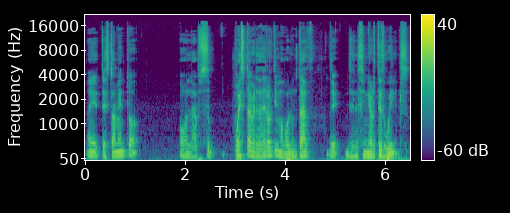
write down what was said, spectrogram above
eh, testamento o la supuesta verdadera última voluntad del señor Ted Williams.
